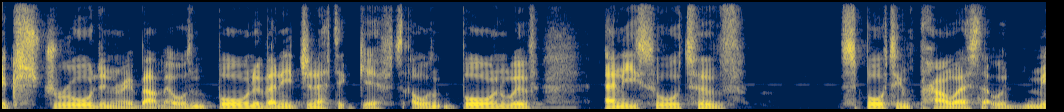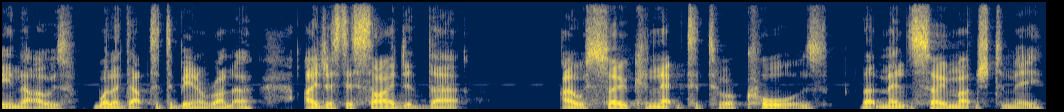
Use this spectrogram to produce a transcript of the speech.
extraordinary about me. I wasn't born with any genetic gifts. I wasn't born with any sort of sporting prowess that would mean that I was well adapted to being a runner. I just decided that I was so connected to a cause that meant so much to me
